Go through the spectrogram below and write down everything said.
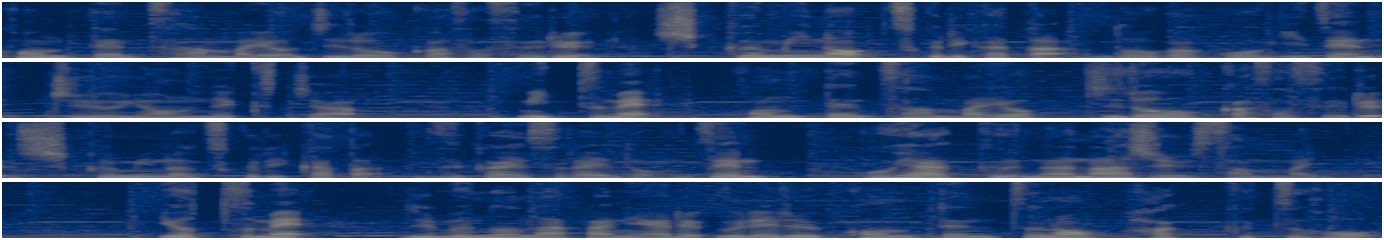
コンテンツ販売を自動化させる仕組みの作り方動画講義全14レクチャー。3つ目、コンテンツ販売を自動化させる仕組みの作り方図解スライド全573枚。4つ目、自分の中にある売れるコンテンツの発掘法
